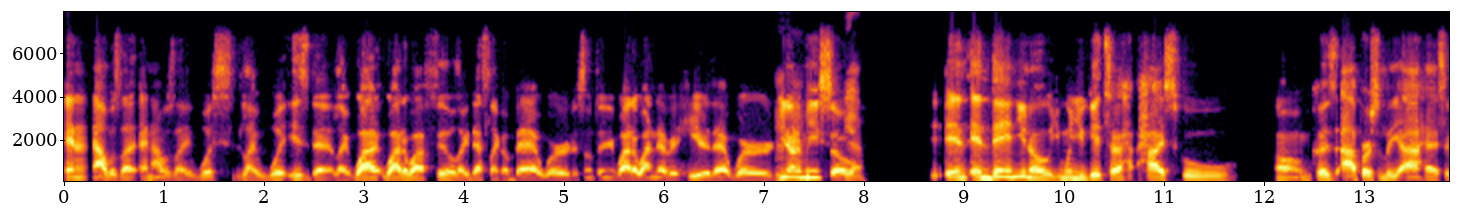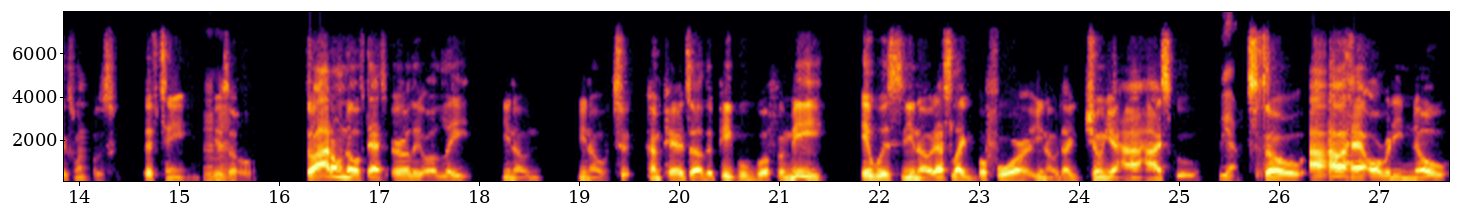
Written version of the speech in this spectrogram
And I was like, and I was like, what's like, what is that? Like, why, why do I feel like that's like a bad word or something? Why do I never hear that word? You know what I Mhm. mean? So, Yeah. and and then you know when you get to high school, um, because I personally I had sex when I was 15 years Mhm. old, so I don't know if that's early or late. You know, you know, to compared to other people, but for me, it was you know that's like before you know like junior high, high school. Yeah. So I, had already know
